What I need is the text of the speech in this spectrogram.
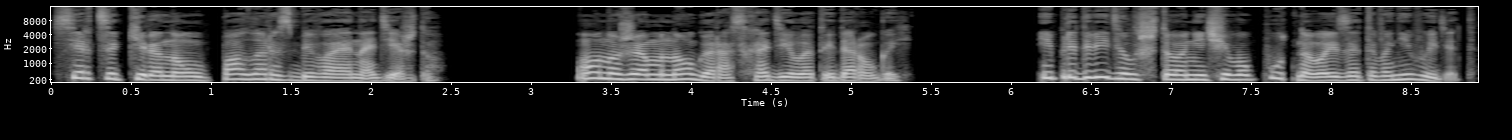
Сердце Кирана упало, разбивая надежду. Он уже много раз ходил этой дорогой и предвидел, что ничего путного из этого не выйдет.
